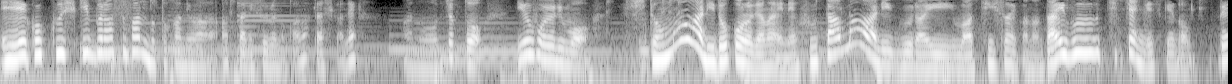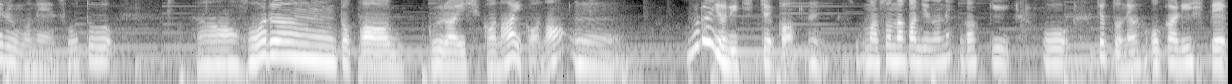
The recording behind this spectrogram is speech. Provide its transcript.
英国式ブラスバンドとかにはあったりするのかな確かね。あの、ちょっと UFO よりも一回りどころじゃないね。二回りぐらいは小さいかな。だいぶちっちゃいんですけど、ベルもね、相当、あーホルンとかぐらいしかないかなうん。ホルンよりちっちゃいか。うん。まあそんな感じのね、楽器をちょっとね、お借りして、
